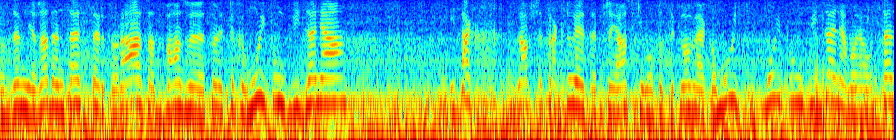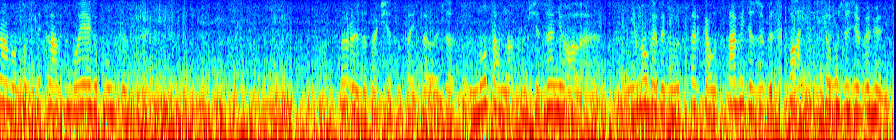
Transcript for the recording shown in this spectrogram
To ze mnie żaden tester, to raz, a dwa, że to jest tylko mój punkt widzenia i tak zawsze traktuję te przejażdżki motocyklowe jako mój, mój punkt widzenia, moja ocena motocykla z mojego punktu widzenia. Sorry, że tak się tutaj cały czas mutam na tym siedzeniu, ale nie mogę tego lusterka ustawić, a żeby schładzić, to muszę się wychylić.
